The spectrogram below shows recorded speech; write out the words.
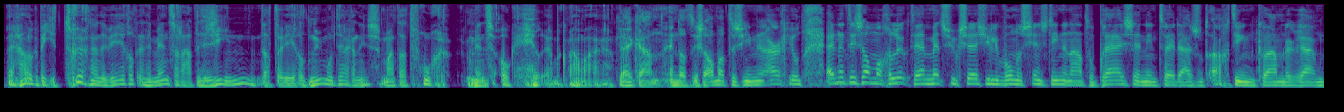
wij gaan ook een beetje terug naar de wereld en de mensen laten zien dat de wereld nu modern is, maar dat vroeger mensen ook heel erg bekwaam waren. Kijk aan, en dat is allemaal te zien in Archeon. En het is allemaal gelukt, hè? met succes. Jullie wonnen sindsdien een aantal prijzen en in 2018 kwamen er ruim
